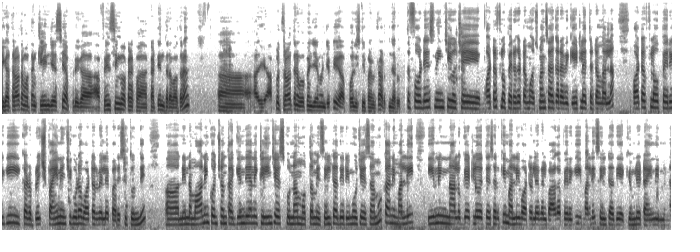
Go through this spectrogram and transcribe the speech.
ఇక తర్వాత మొత్తం క్లీన్ చేసి అప్పుడు ఇక ఆ ఫెన్సింగ్ అక్కడ కట్టిన తర్వాత అది అప్పుడు తర్వాత ఓపెన్ చేయమని చెప్పి ఆ పోలీస్ డిపార్ట్మెంట్ అడగడం జరుగుతుంది. ఫోర్ డేస్ నుంచి వచ్చే వాటర్ ఫ్లో పెరగటం ఉస్మాన్ సాగర్ అవి గేట్లు ఎత్తడం వల్ల వాటర్ ఫ్లో పెరిగి ఇక్కడ బ్రిడ్జ్ పైనుంచి కూడా వాటర్ వెళ్ళే పరిస్థితి ఉంది. నిన్న మార్నింగ్ కొంచెం తగ్గింది అని క్లీన్ చేసుకున్నాం. మొత్తం ఈ సిల్ట్ అది రిమూవ్ చేసాము కానీ మళ్ళీ ఈవినింగ్ నాలుగు గేట్లు ఎత్తేసరికి మళ్ళీ వాటర్ లెవెల్ బాగా పెరిగి మళ్ళీ సిల్ట్ అది అక్యుములేట్ అయింది నిన్న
